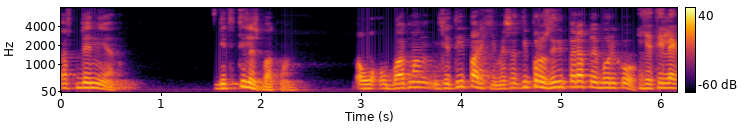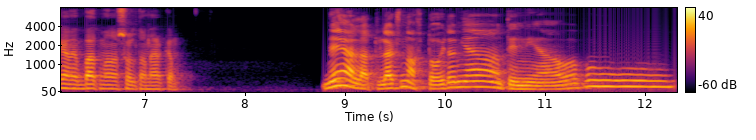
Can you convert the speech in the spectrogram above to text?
αυτή την ταινία. Γιατί τι λες, Batman; Ο, ο Batman, γιατί υπάρχει μέσα, τι προσδίδει πέρα από το εμπορικό; Γιατί λέγαμε Batman ως όλο τον Arkham. Ναι, αλλά τουλάχιστον αυτό ήταν μια ταινία που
